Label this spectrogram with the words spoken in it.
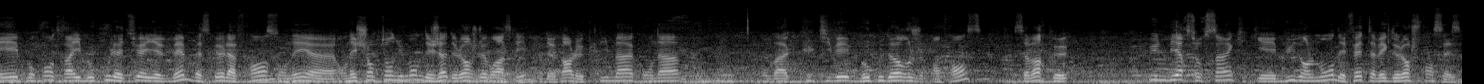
Et pourquoi on travaille beaucoup là-dessus à IFBM Parce que la France, on est, euh, on est champion du monde déjà de l'orge de brasserie. De par le climat qu'on a, on va cultiver beaucoup d'orge en France. Savoir que une bière sur cinq qui est bue dans le monde est faite avec de l'orge française.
